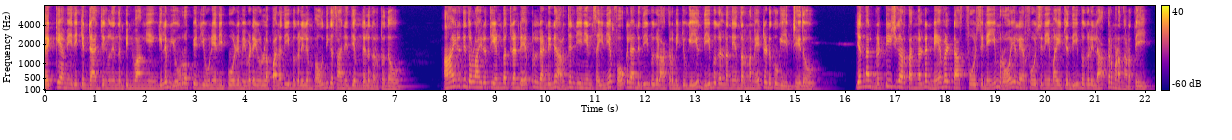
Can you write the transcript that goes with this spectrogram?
തെക്കേ അമേരിക്കൻ രാജ്യങ്ങളിൽ നിന്നും പിൻവാങ്ങിയെങ്കിലും യൂറോപ്യൻ യൂണിയൻ ഇപ്പോഴും ഇവിടെയുള്ള പല ദ്വീപുകളിലും ഭൗതിക സാന്നിധ്യം നിലനിർത്തുന്നു. ആയിരത്തി തൊള്ളായിരത്തി എൺപത്തിരണ്ട് ഏപ്രിൽ രണ്ടിന് അർജന്റീനിയൻ സൈന്യം ഫോക്ലാൻഡ് ദ്വീപുകൾ ആക്രമിക്കുകയും ദ്വീപുകളുടെ നിയന്ത്രണം ഏറ്റെടുക്കുകയും ചെയ്തു. എന്നാൽ ബ്രിട്ടീഷുകാർ തങ്ങളുടെ നേവൽ ടാസ്ക് ഫോഴ്സിനെയും റോയൽ എയർഫോഴ്സിനെയും അയച്ച് ദ്വീപുകളിൽ ആക്രമണം നടത്തി.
